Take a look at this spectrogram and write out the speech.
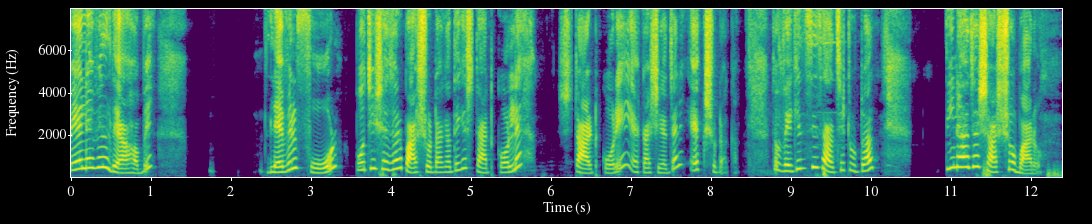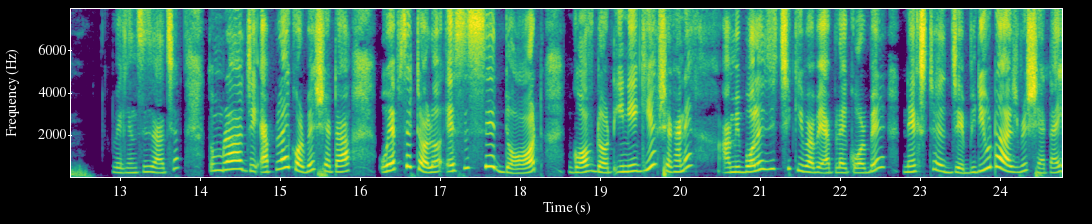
Pay level দেওয়া হবে লেভেল ফোর, পঁচিশ হাজার পাঁচশো টাকা থেকে স্টার্ট করলে স্টার্ট করে একাশি হাজার একশো টাকা। তো ভ্যাকেন্সিস আছে টোটাল তিন হাজার সাতশো বারো। ভ্যাকেন্সিস আছে। তোমরা যে অ্যাপ্লাই করবে সেটা ওয়েবসাইটটা হলো এসএসসি ডট গভ ডট ইনে গিয়ে সেখানে আমি বলে দিচ্ছি কীভাবে অ্যাপ্লাই করবে। নেক্সট যে ভিডিওটা আসবে সেটাই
